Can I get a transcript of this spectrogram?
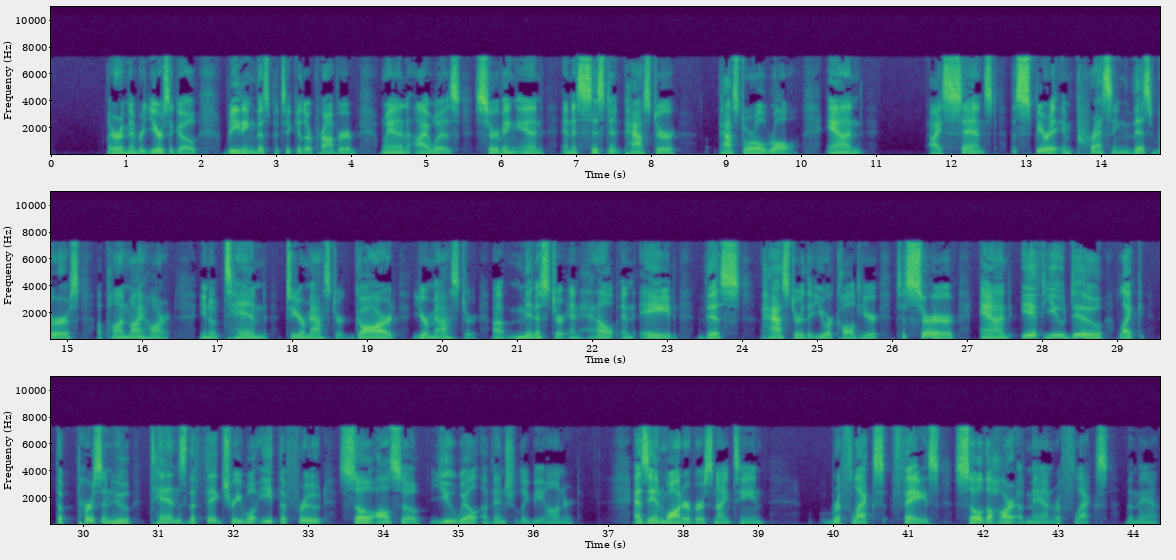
I remember years ago reading this particular proverb when I was serving in an assistant pastor pastoral role. And I sensed the Spirit impressing this verse upon my heart. You know, tend to your master, guard your master, uh, minister and help and aid this pastor that you are called here to serve. And if you do, like the person who tends the fig tree will eat the fruit, so also you will eventually be honored. As in water, verse 19, reflects face, so the heart of man reflects the man.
